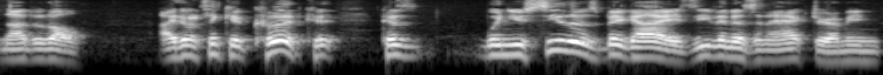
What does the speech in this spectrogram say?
not at all. I don't think it could because when you see those big eyes, even as an actor, I mean,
